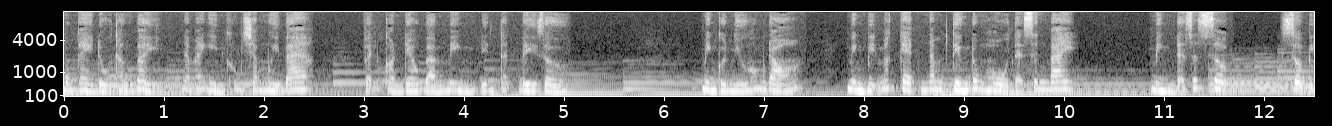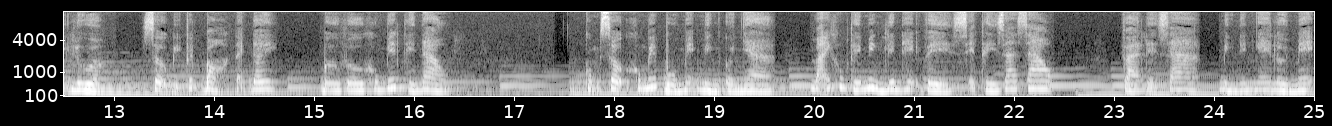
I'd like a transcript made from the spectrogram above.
một ngày đầu tháng 7 năm 2013 vẫn còn đeo bám mình đến tận bây giờ. Mình còn nhớ hôm đó, mình bị mắc kẹt 5 tiếng đồng hồ tại sân bay. Mình đã rất sợ sợ bị lừa, sợ bị vứt bỏ tại đây, bơ vơ không biết thế nào. Cũng sợ không biết bố mẹ mình ở nhà mãi không thấy mình liên hệ về sẽ thấy ra sao. Và lẽ ra mình nên nghe lời mẹ,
